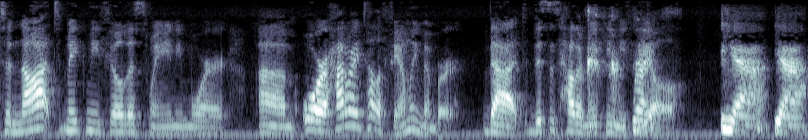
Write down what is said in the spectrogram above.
to not make me feel this way anymore? Um, or how do I tell a family member that this is how they're making me feel? Right. Yeah, yeah.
